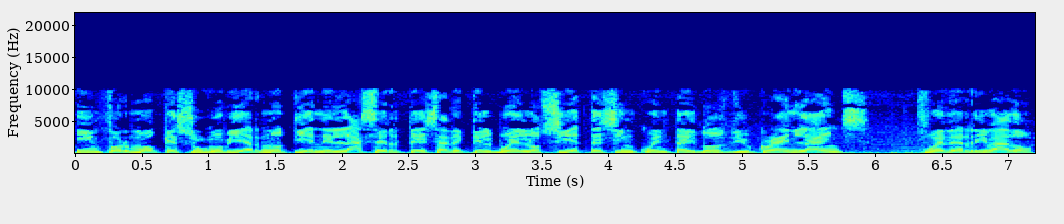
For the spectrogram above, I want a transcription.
informó que su gobierno tiene la certeza de que el vuelo 752 de Ukraine Lines fue derribado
